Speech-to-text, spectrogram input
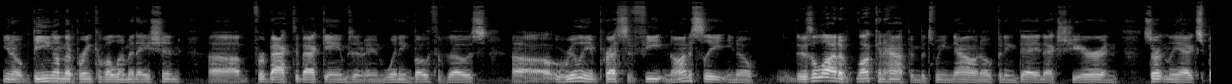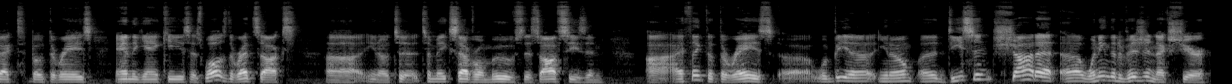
you know being on the brink of elimination uh, for back to back games and, and winning both of those, uh, a really impressive feat. And honestly, you know. There's a lot of lot can happen between now and opening day next year, and certainly I expect both the Rays and the Yankees, as well as the Red Sox, uh, you know, to, to make several moves this offseason. Uh, I think that the Rays uh, would be a you know a decent shot at uh, winning the division next year.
